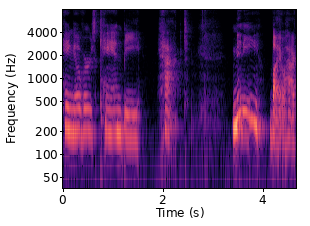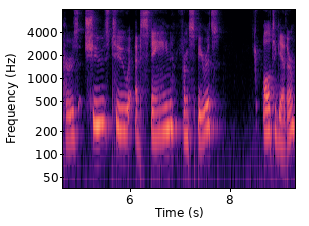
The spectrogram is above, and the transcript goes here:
hangovers can be hacked. Many biohackers choose to abstain from spirits altogether.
